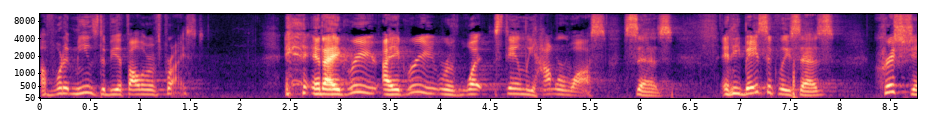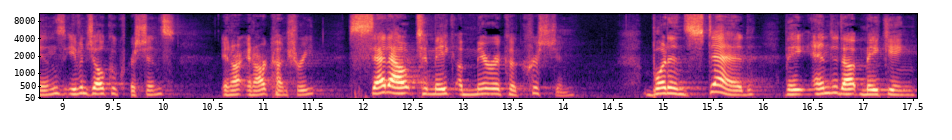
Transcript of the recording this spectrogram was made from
of what it means to be a follower of Christ. And I agree, I agree with what Stanley Hauerwas says. And he basically says Christians, evangelical Christians in our, in our country, set out to make America Christian, but instead they ended up making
